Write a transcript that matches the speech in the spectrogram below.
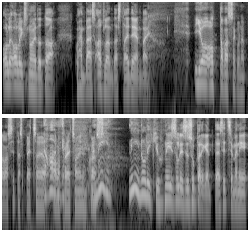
oli, oliks noi, tota, kun hän pääsi Atlantasta eteenpäin? Joo, Ottavassa, kun ne pelasivat sitä Spetsa ja Jaa, Alfredsonin kanssa. Niin, niin olikin, niin se oli se superkenttä, ja sitten se meni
